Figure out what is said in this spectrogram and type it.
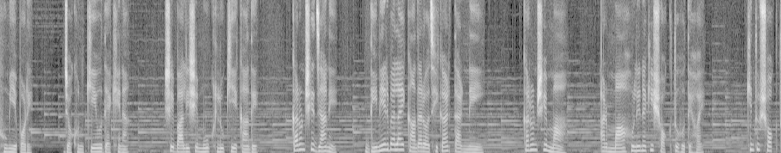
ঘুমিয়ে পড়ে, যখন কেউ দেখে না, সে বালিশে মুখ লুকিয়ে কাঁদে, কারণ সে জানে দিনের বেলায় কাঁদার অধিকার তার নেই, কারণ সে মা, আর মা হলে নাকি শক্ত হতে হয়, কিন্তু শক্ত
